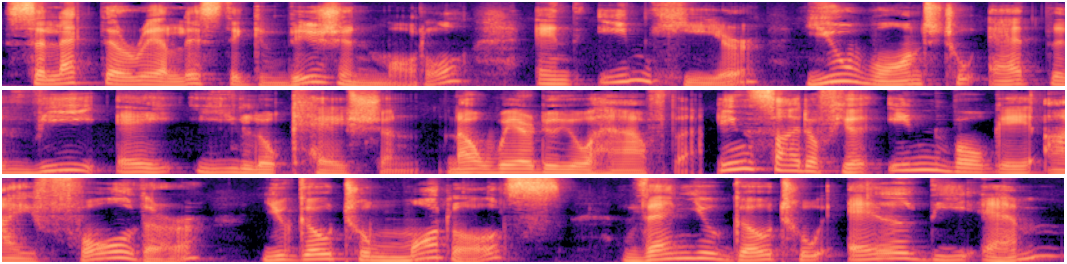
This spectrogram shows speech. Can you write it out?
select the realistic vision model, and in here, you want to add the VAE location. Now, where do you have that? Inside of your Invoke AI folder, you go to models, then you go to LDM,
